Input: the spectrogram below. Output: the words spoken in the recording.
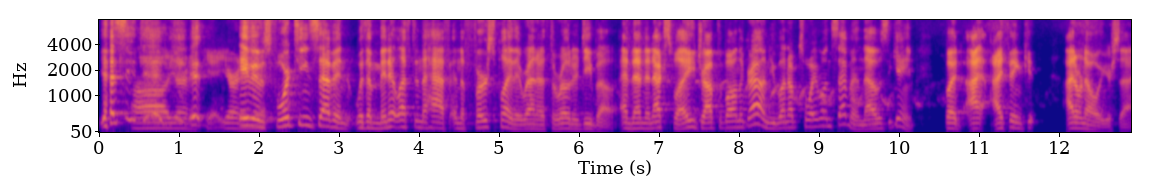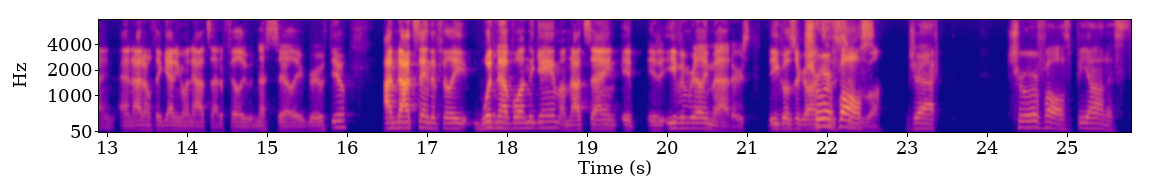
Yes, he Oh, did. you're an It- idiot. You're an Abe, it was 14-7 with a minute left in the half, and the first play they ran a throw to Deebo, and then the next play he dropped the ball on the ground. You went up 21-7. That was the game. But I, I think I don't know what you're saying, and I don't think anyone outside of Philly would necessarily agree with you. I'm not saying that Philly wouldn't have won the game. I'm not saying it, it even really matters. The Eagles are going True to or the false? Super Bowl. Jack, true or false? Be honest.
